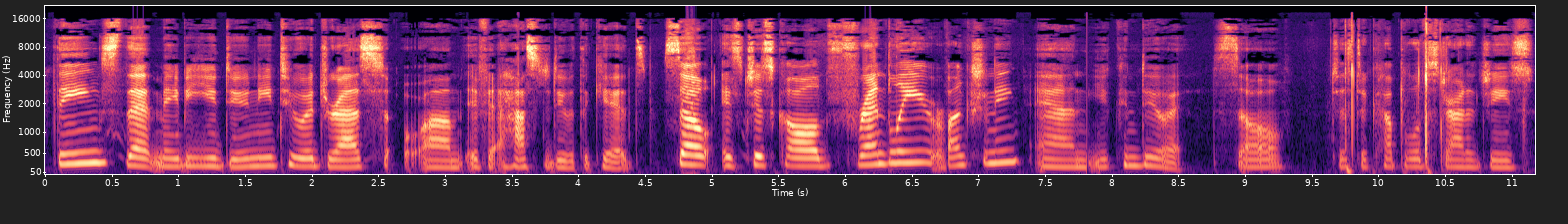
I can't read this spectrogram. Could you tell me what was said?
things that maybe you do need to address um, if it has to do with the kids. So it's just called friendly or functioning, and you can do it. So, just a couple of strategies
